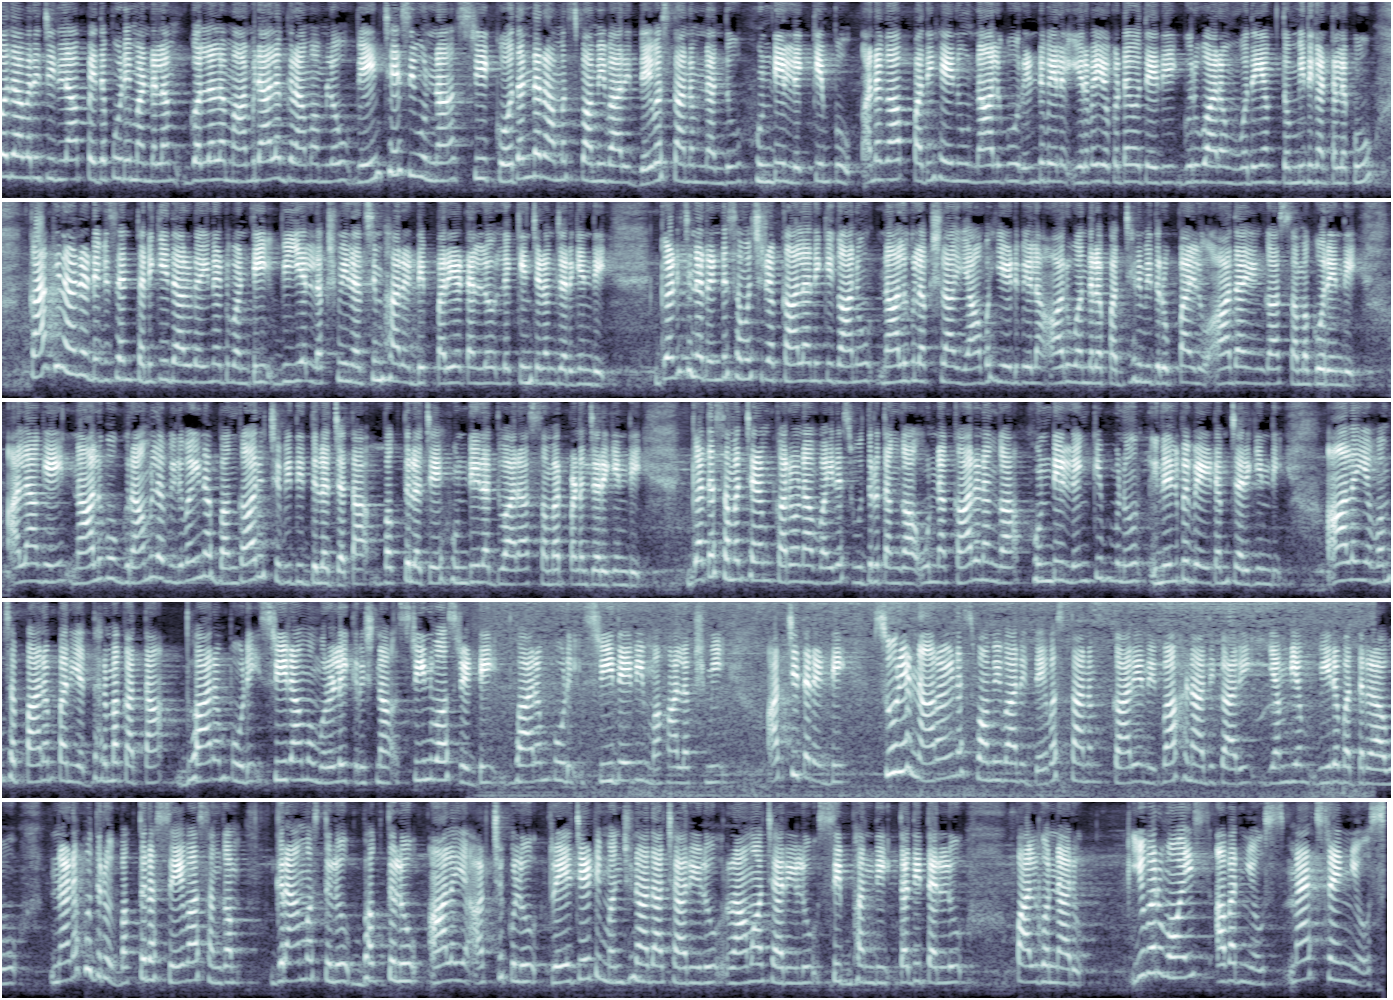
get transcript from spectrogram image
తూర్పుగోదావరి జిల్లా పెదపూడి మండలం గొల్లల మామిడాల గ్రామంలో వేంచేసి ఉన్న శ్రీ కోదండరామస్వామి వారి దేవస్థానం నందు హుండీ లెక్కింపు. అనగా పదిహేను నాలుగు రెండు వేల ఇరవై ఒకటవ తేదీ గురువారం ఉదయం తొమ్మిది గంటలకు కాకినాడ డివిజన్ తనిఖీదారుడైనటువంటి విఎల్ లక్ష్మీ నరసింహారెడ్డి పర్యటనలో లెక్కించడం జరిగింది. గడిచిన రెండు సంవత్సర కాలానికి గాను నాలుగు లక్షల యాభై ఏడు వేల ఆరు వందల పద్దెనిమిది రూపాయలు ఆదాయంగా సమకూరింది. అలాగే నాలుగు గ్రాముల విలువైన బంగారు చెవిదిద్దుల జత భక్తులచే హుండీల ద్వారా సమర్పణ జరిగింది. గత సంవత్సరం కరోనా వైరస్ ఉధృతంగా ఉన్న కారణంగా హుండీ లెంకింపును నిలిపివేయడం జరిగింది. ఆలయ వంశ పారంపర్య ధర్మకర్త ద్వారంపూడి శ్రీరామ మురళీకృష్ణ శ్రీనివాస్ రెడ్డి ద్వారంపూడి శ్రీదేవి మహాలక్ష్మి అచ్యుతరెడ్డి సూర్యనారాయణ స్వామివారి దేవస్థానం కార్యనిర్వహణాధికారి ఎంఎం వీరభద్రరావు నడకుదురు భక్తుల సేవా సంఘం గ్రామస్తులు భక్తులు ఆలయ అర్చకులు రేజేటి మంజునాథాచార్యులు రామాచార్యులు సిబ్బంది తదితరులు పాల్గొన్నారు. యువర్ వాయిస్ అవర్ న్యూస్ మ్యాచ్ టైన్ న్యూస్.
